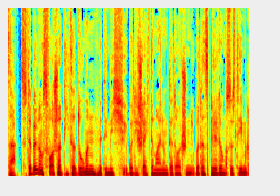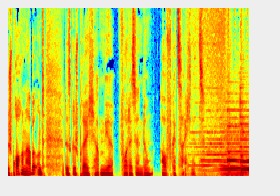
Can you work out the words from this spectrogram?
sagt der Bildungsforscher Dieter Domen, mit dem ich über die schlechte Meinung der Deutschen über das Bildungssystem gesprochen habe und das Gespräch haben wir vor der Sendung aufgezeichnet. Musik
